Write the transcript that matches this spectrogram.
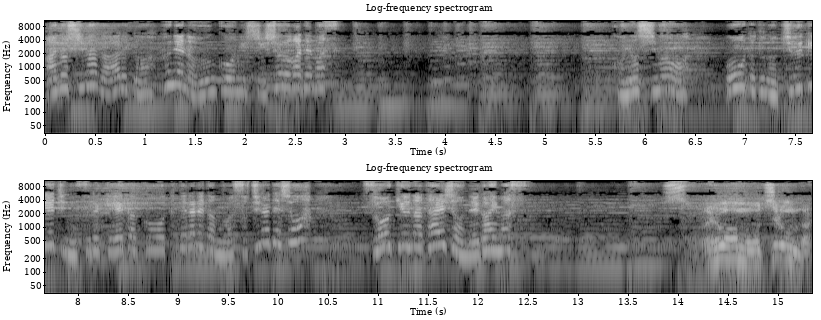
あの島があると船の運航に支障が出ます。この島をオートとの中継地にする計画を立てられたのはそちらでしょ早急な対処を願います。それはもちろんだが、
